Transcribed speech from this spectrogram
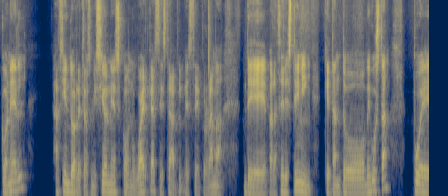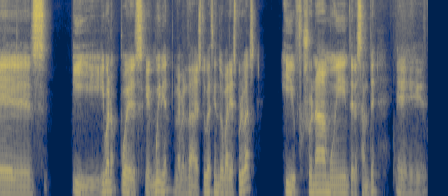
con él, haciendo retransmisiones con Wirecast, este programa de, para hacer streaming que tanto me gusta. Pues y, bueno, pues muy bien, la verdad, estuve haciendo varias pruebas y suena muy interesante. Eh,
